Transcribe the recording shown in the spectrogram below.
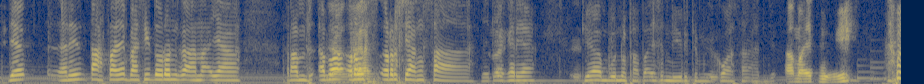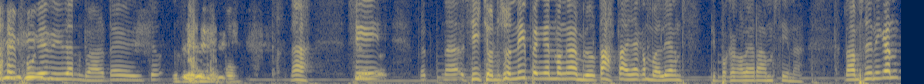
dia nanti tahtanya pasti turun ke anak yang Ram apa Yang Rus kan. Rus yang sah. Jadi akhirnya dia membunuh bapaknya sendiri demi kekuasaan. Sama ibu E. ibu itu kan gak ada Cuk. Nah, si nah, si Johnson ini pengen mengambil tahtanya kembali yang dipegang oleh Ramsay. Nah, Ramsay ini kan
